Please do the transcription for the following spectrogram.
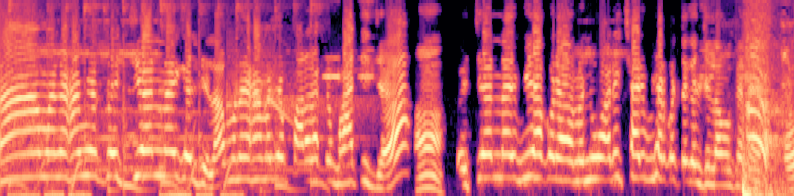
না মানে আমি একটা চেন্নাই গেছিলাম মানে আমাদের পাড়ার একটা ভাতি যা হ্যাঁ। ওই চেন্নাই বিয়া করে হলো নুয়ারি ছাড়ি বিহার করতে গেছিলাম ওখানে। ও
